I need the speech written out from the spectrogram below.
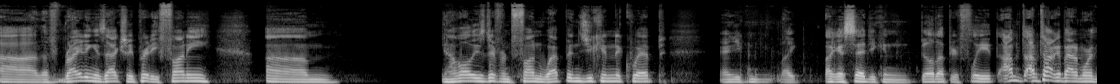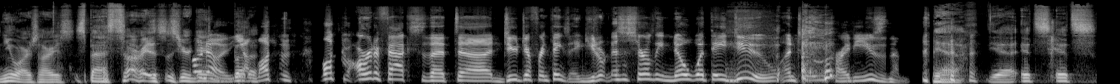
Uh, the writing is actually pretty funny. Um, you have all these different fun weapons you can equip, and you can like, like I said, you can build up your fleet. I'm I'm talking about it more than you are. Sorry, Spaz. Sorry, this is your Oh game. no, But, yeah, uh, lots of lots of artifacts that uh, do different things, and you don't necessarily know what they do until you try to use them. yeah, yeah. It's it's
